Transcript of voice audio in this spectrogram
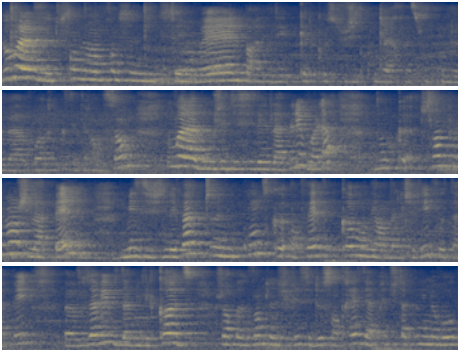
Donc voilà, je vais tout simplement prendre ces nouvelles, parler des quelques sujets de conversation qu'on devait avoir, etc. ensemble. Donc voilà, donc j'ai décidé de l'appeler, voilà. Donc tout simplement, je l'appelle, mais je n'ai pas tenu compte que, en fait, comme on est en Algérie, il faut taper, euh, vous avez, vous avez les codes, genre par exemple l'Algérie c'est 213 et après tu tapes le numéro.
